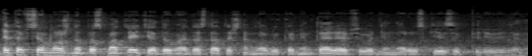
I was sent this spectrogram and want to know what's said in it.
Это все можно посмотреть, я думаю, достаточно много комментариев сегодня на русский язык переведено.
